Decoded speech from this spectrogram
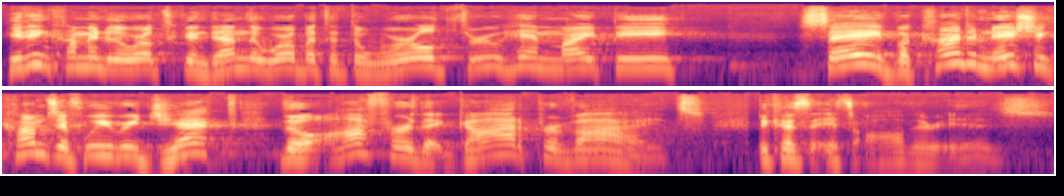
He didn't come into the world to condemn the world, but that the world through him might be saved. But condemnation comes if we reject the offer that God provides, because it's all there is.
